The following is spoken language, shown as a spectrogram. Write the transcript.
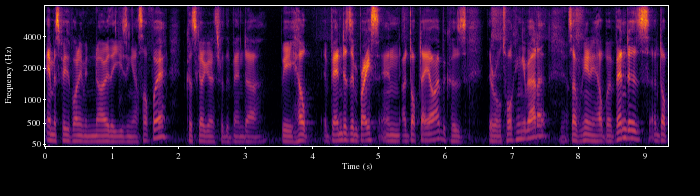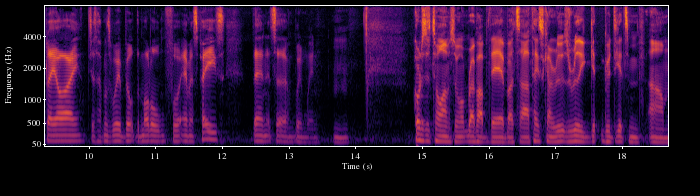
MSPs won't even know they're using our software because it's going to go through the vendor. We help vendors embrace and adopt AI because they're all talking about it. Yep. So if we're going to help our vendors adopt AI, it just happens we've built the model for MSPs, then it's a win-win. Mm-hmm. Conscious of time, so I won't wrap up there. But uh, thanks, Connor. It was really get, good to get some um,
